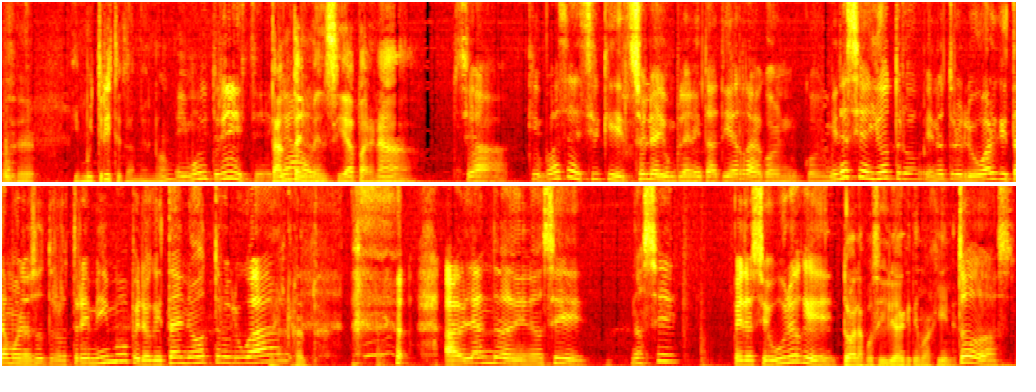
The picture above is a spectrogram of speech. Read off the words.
Sí. Y muy triste también, ¿no? Y muy triste. Tanta claro. inmensidad para nada. O sea, que vas a decir que solo hay un planeta Tierra con, con... Mirá si hay otro en otro lugar que estamos nosotros tres mismos, pero que está en otro Me lugar. encanta. hablando de no sé, no sé, pero seguro que Todas las posibilidades que te imagines. todas.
